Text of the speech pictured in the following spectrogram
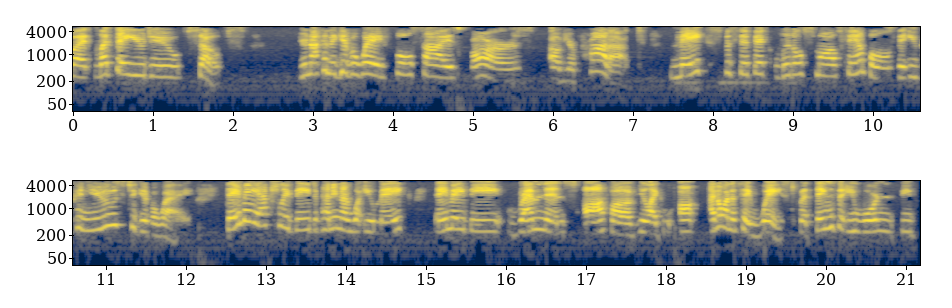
But let's say you do soaps. You're not going to give away full size bars of your product. Make specific little small samples that you can use to give away. They may actually be, depending on what you make, they may be remnants off of you know, like uh, I don't want to say waste, but things that you wouldn't be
